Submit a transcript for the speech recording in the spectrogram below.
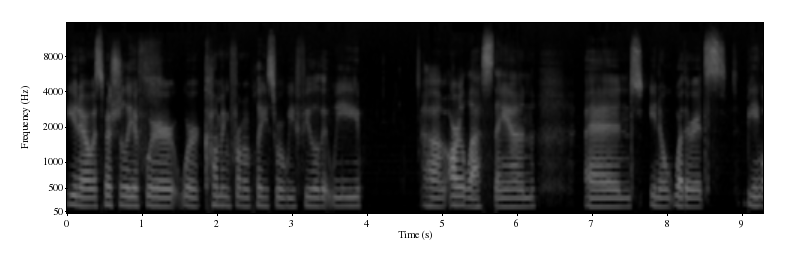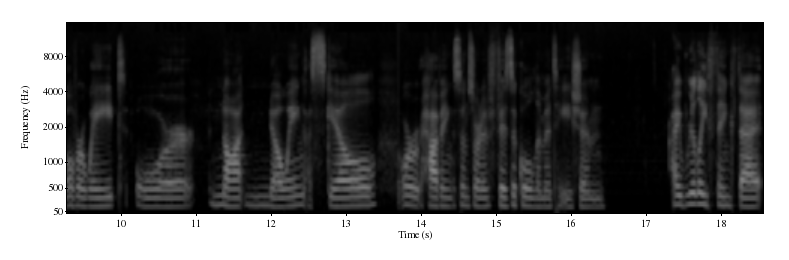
you know, especially if we're, we're coming from a place where we feel that we um, are less than, and, you know, whether it's being overweight or not knowing a skill or having some sort of physical limitation. I really think that,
